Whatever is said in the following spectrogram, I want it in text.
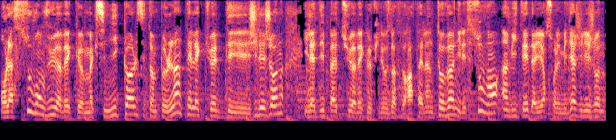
On l'a souvent vu avec Maxime Nicole, c'est un peu l'intellectuel des Gilets jaunes. Il a débattu avec le philosophe Raphaël Enthoven, il est souvent invité d'ailleurs sur les médias Gilets jaunes.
